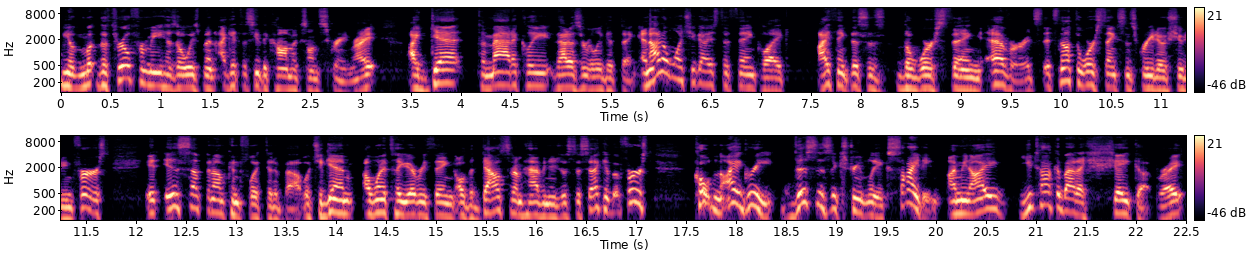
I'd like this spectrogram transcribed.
You know, the thrill for me has always been I get to see the comics on screen, right? I get thematically that is a really good thing, and I don't want you guys to think like I think this is the worst thing ever. It's it's not the worst thing since Greedo shooting first it is something I'm conflicted about, which again, I want to tell you everything, all the doubts that I'm having in just a second. But first, Colton, I agree. This is extremely exciting. I mean, I you talk about a shakeup, right?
